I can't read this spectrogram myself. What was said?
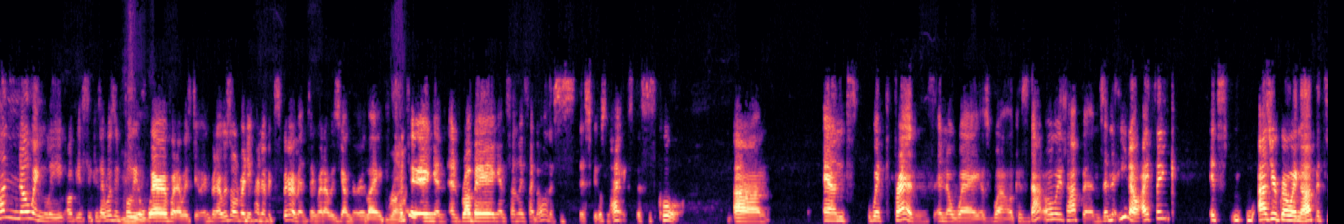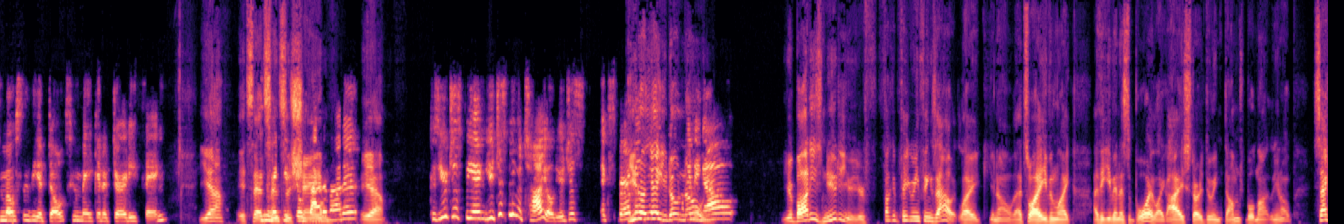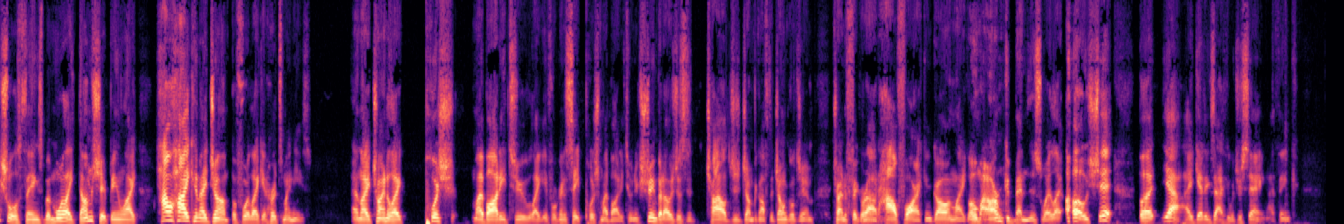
unknowingly, obviously, because I wasn't fully Mhm. aware of what I was doing, but I was already kind of experimenting when I was younger, like Right. touching and, and rubbing, and suddenly it's like, oh, this is this feels nice. This is cool. Um, and with friends in a way as well, because that always happens. And you know, I think it's as you're growing up, it's mostly the adults who make it a dirty thing, Yeah. It's that sense of shame. about it, Yeah. because you're just being you're just being a child. You're just You experimenting. don't. Yeah. You don't know. out. Your body's new to you. You're fucking figuring things out. Like you know. That's why even like I think even as a boy, like I started doing dumb. Well, not you know sexual things, but more like dumb shit. Being like, how high can I jump before like it hurts my knees, and like trying to like push my body to like if we're gonna say push my body to an extreme, but I was just a child just jumping off the jungle gym trying to figure out how far I can go and like, oh my arm could bend this way, like, oh shit. But yeah, I get exactly what you're saying. I think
